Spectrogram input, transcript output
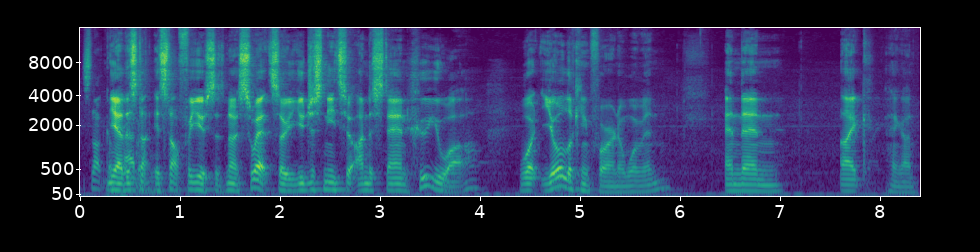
it's not. yeah, that's not it's not for you. So there's no sweat. So you just need to understand who you are, what you're looking for in a woman, and then, like, hang on.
